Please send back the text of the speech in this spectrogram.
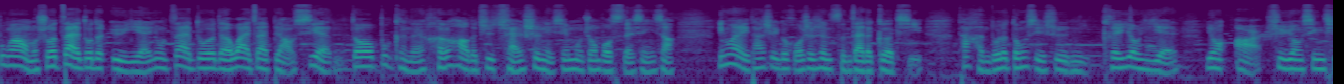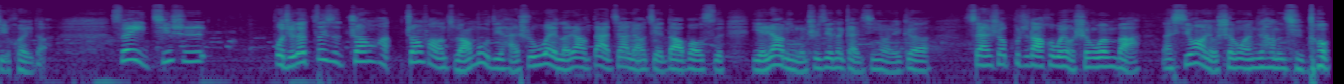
不管我们说再多的语言，用再多的外在表现，都不可能很好的去诠释你心目中 BOSS 的形象，因为他是一个活生生存在的个体，他很多的东西是你可以用眼、用耳去用心体会的，所以其实。我觉得这次专访专访的主要目的还是为了让大家了解到 BOSS，也让你们之间的感情有一个，虽然说不知道会不会有升温吧，那希望有升温这样的举动，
